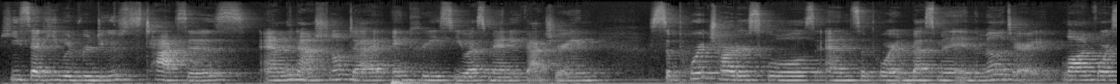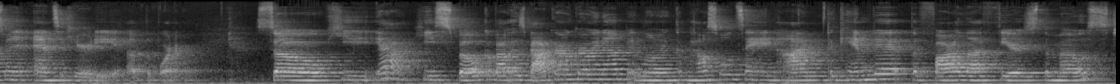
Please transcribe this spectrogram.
He said he would reduce taxes and the national debt, increase U.S. manufacturing, support charter schools, and support investment in the military, law enforcement, and security of the border. So he, yeah, he spoke about his background growing up in low income households, saying, I'm the candidate the far left fears the most.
